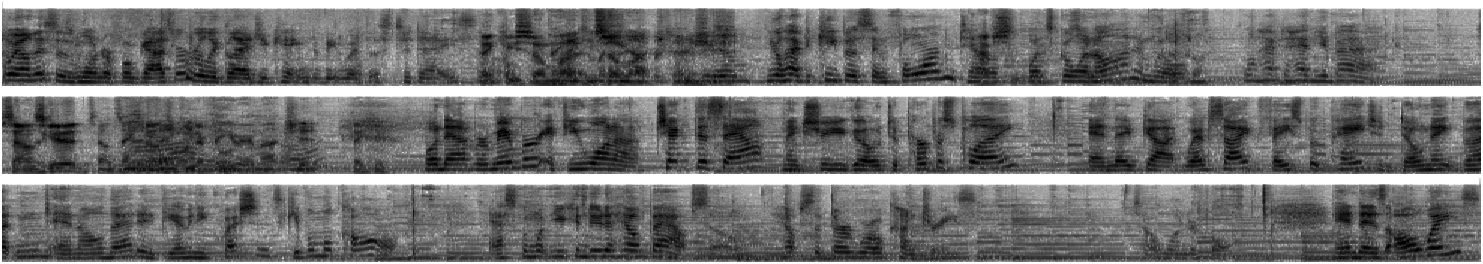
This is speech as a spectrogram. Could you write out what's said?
Well, this is wonderful, guys. We're really glad you came to be with us today. So. Thank you so much. Thank much. you so much. You'll, you'll have to keep us informed. Tell Absolutely. us what's going Certainly. on, and we'll Definitely. we'll have to have you back. Sounds good. Sounds Thank you. good. Thank you. wonderful. Thank you very much. Appreciate it. Thank you. Well, now remember, if you want to check this out, make sure you go to Purpose Play, and they've got website, Facebook page, and donate button, and all that. And if you have any questions, give them a call. Ask them what you can do to help out. So it helps the third world countries. So wonderful. And as always,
